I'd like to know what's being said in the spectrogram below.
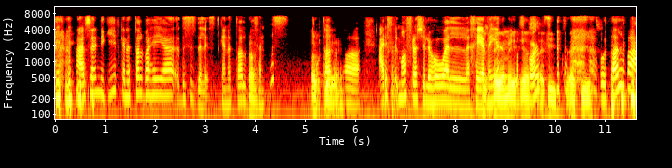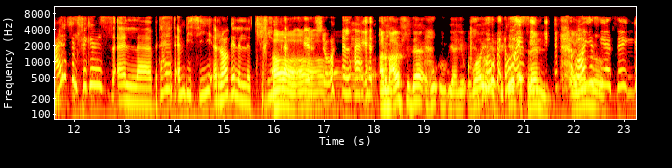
عشان نجيب كانت طالبة هي this is the list كانت طالبة فانوس وطالبة عارف المفرش اللي هو الخيامية؟ الخيامية. yes أكيد أكيد. وطالبة عارف ال figures بتاعت MBC الراجل اللي التخين آه كده آه قرش والحاجات أنا ما أعرفش ده هو يعني why هو is he- trend why is he a thing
